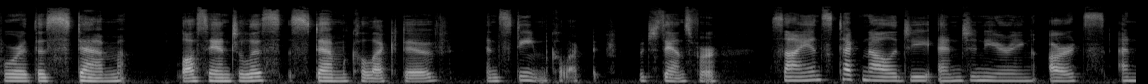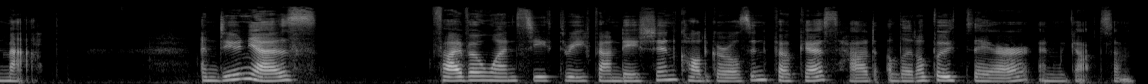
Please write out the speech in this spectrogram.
for the STEM, Los Angeles STEM Collective and STEAM Collective, which stands for science, technology, engineering, arts, and math. And Dunya's 501c3 foundation called Girls in Focus had a little booth there, and we got some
